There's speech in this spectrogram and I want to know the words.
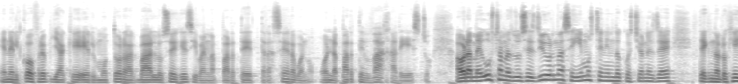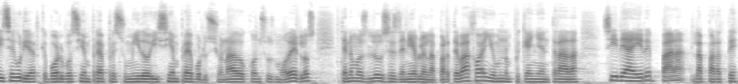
en el cofre, ya que el motor va a los ejes y va en la parte trasera, bueno, o en la parte baja de esto. Ahora me gustan las luces diurnas, seguimos teniendo cuestiones de tecnología y seguridad que Volvo siempre ha presumido y siempre ha evolucionado con sus modelos. Tenemos luces de niebla en la parte baja y una pequeña entrada sí de aire para la parte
